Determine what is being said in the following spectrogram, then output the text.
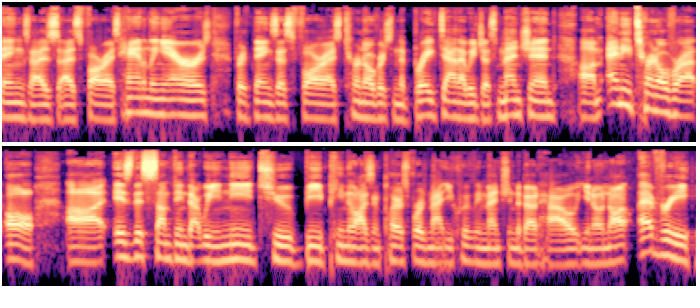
things as as far as handling errors, for things as far as turnovers in the breakdown that we just mentioned, um, any turnover at all? Uh, is this something that we need to be penalizing players for? Matt, you quickly mentioned about how you know not every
